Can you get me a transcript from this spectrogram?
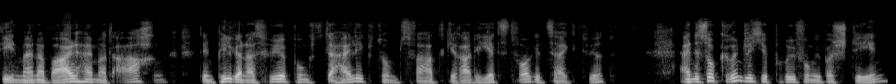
die in meiner Wahlheimat Aachen den Pilgern als Höhepunkt der Heiligtumsfahrt gerade jetzt vorgezeigt wird, eine so gründliche Prüfung überstehen,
